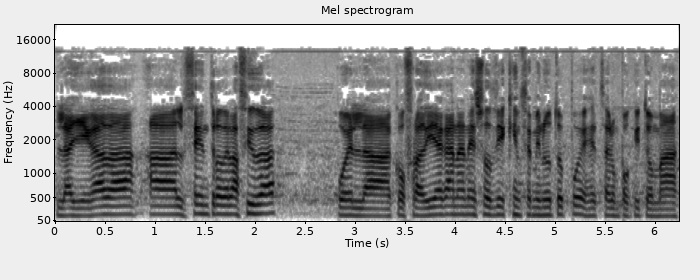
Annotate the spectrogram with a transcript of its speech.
la llegada al centro de la ciudad, pues la cofradía gana en esos 10-15 minutos pues estar un poquito más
